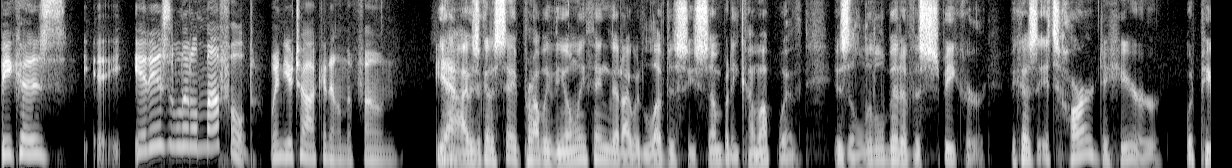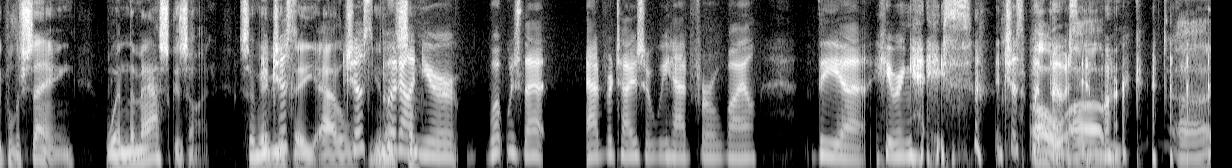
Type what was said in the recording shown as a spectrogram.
because it is a little muffled when you're talking on the phone. Yeah, know. I was going to say probably the only thing that I would love to see somebody come up with is a little bit of a speaker because it's hard to hear what people are saying when the mask is on. So maybe just- if they add, a- little. just you know, put some, on your what was that advertiser we had for a while the uh, hearing aids. Just put Oh, those in um, mark. uh,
